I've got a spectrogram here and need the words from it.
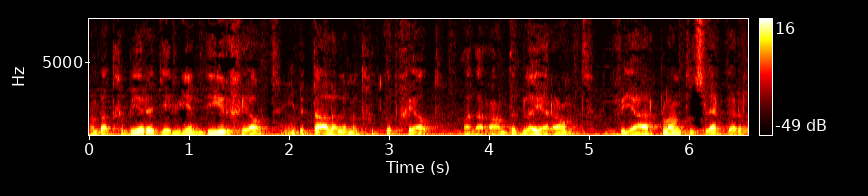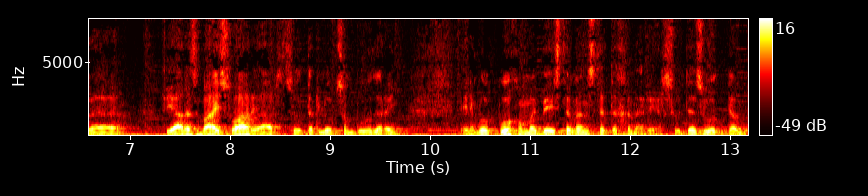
Want wat gebeur het jy leen duur geld en jy betaal hulle met goedkoop geld, maar die rand bly 'n rand. Vir jaar plant ons lekker uh vir jaar is baie swaar jaar so terloops in boerdery en ek wil poog om my beste winste te genereer. So dis hoe ek dink.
